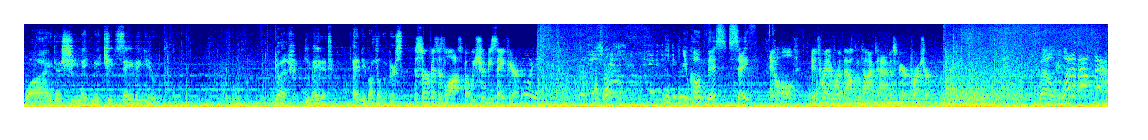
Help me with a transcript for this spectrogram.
Why does she make me keep saving you? Good. You made it. And you brought the loopers. The surface is lost, but we should be safe here. Warning. That's at 60 degrees. You call this safe? It'll hold. It's rated for a thousand times atmospheric pressure. Well, what about that?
